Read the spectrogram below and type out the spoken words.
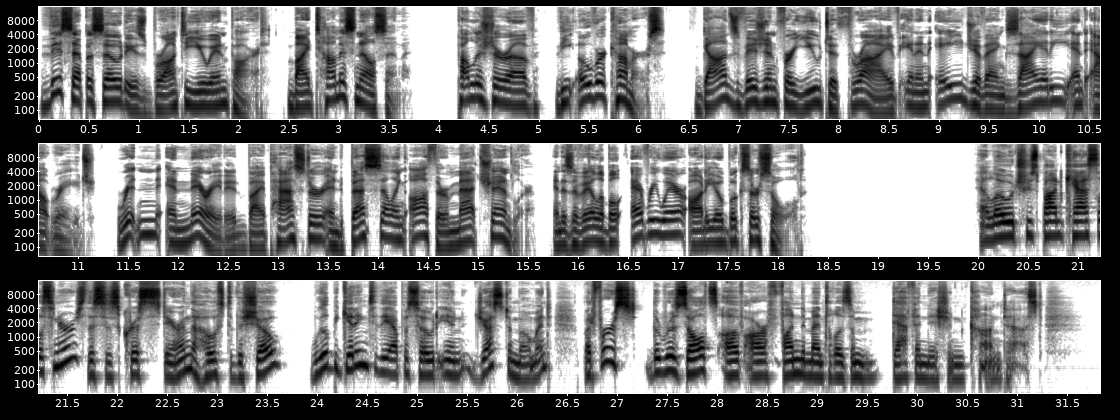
This episode is brought to you in part by Thomas Nelson, publisher of The Overcomers God's Vision for You to Thrive in an Age of Anxiety and Outrage, written and narrated by pastor and best selling author Matt Chandler, and is available everywhere audiobooks are sold. Hello, Truce Podcast listeners. This is Chris Staron, the host of the show. We'll be getting to the episode in just a moment, but first, the results of our fundamentalism definition contest.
